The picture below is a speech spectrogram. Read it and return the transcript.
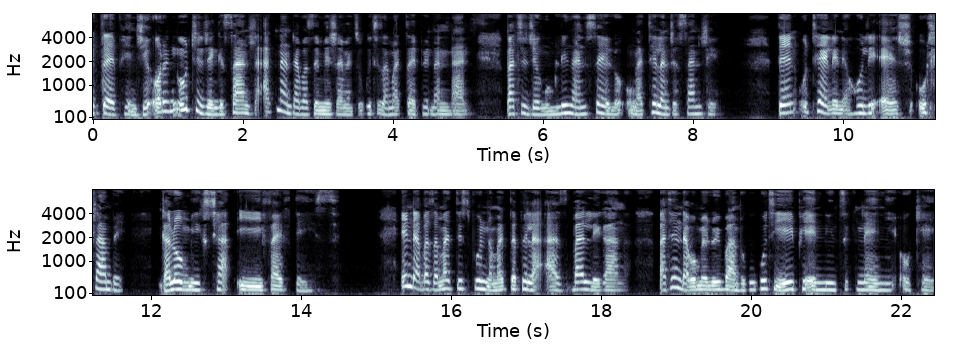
icephe nje or uthi nje ngesandla akunandaba zee-measurements ukuthi zamacephe nani nani but nje ngumlinganiselo ungathela nje esandleni then uthele ne-holy ash uhlambe ngaloo mixture i-five days iindaba zama-teaspoon namacephe la azibalulekanga but iindaba omele uyibambe kukuthi yeyiphi enintsi kunenye okay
